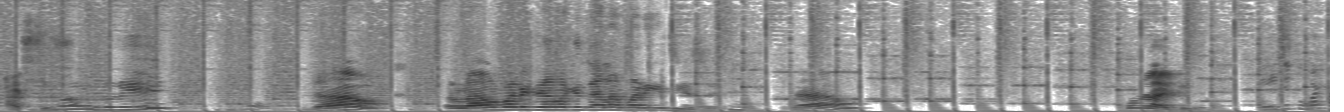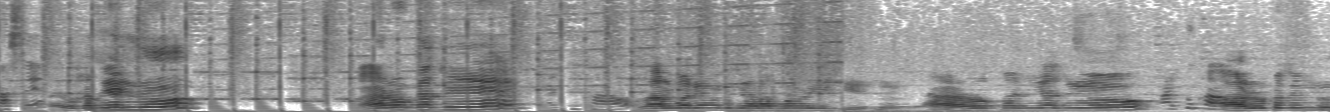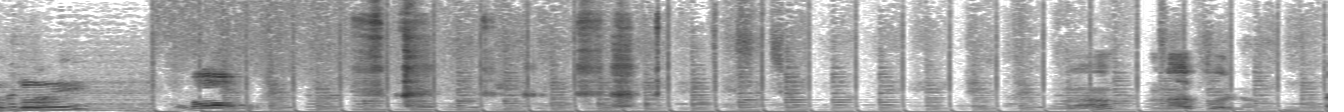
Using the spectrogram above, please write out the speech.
রে যাও লাল বাড়িতে আমাকে জ্বালা বাড়িয়ে দিয়েছে। যাও। কোথায় দিবেন এই যে তোমার কাছে। আরও কাছে আসব আরও কাছে। একটু খাও? লাল বাড়ি আমাকে জ্বালা বাড়িয়ে দিয়েছে। আরও কাছে আসব আর আরও কাছে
